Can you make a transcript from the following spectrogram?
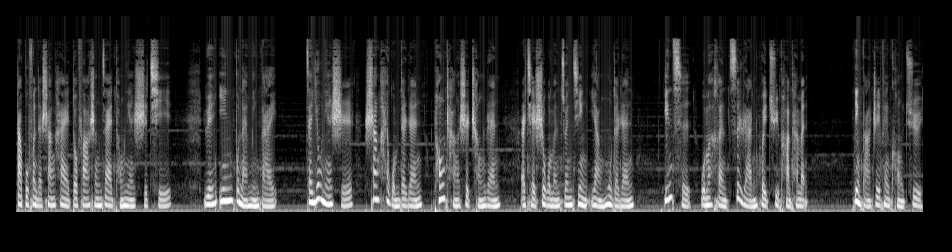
大部分的伤害都发生在童年时期，原因不难明白。在幼年时，伤害我们的人通常是成人，而且是我们尊敬仰慕的人，因此我们很自然会惧怕他们。并把这份恐惧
